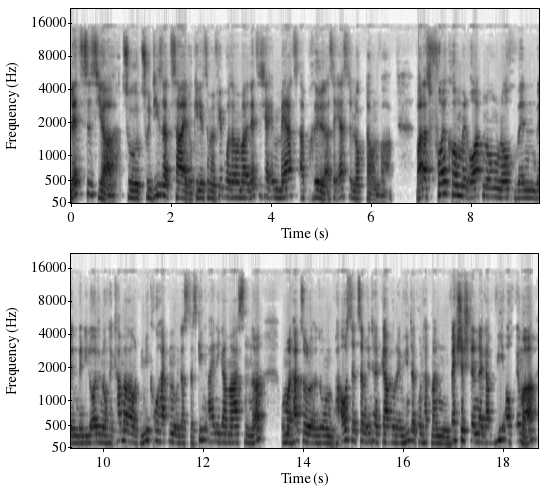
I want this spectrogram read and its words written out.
letztes Jahr zu, zu dieser Zeit, okay, jetzt sind wir im Februar, sagen wir mal, letztes Jahr im März, April, als der erste Lockdown war, war das vollkommen in Ordnung noch, wenn, wenn, wenn die Leute noch eine Kamera und ein Mikro hatten und das, das ging einigermaßen, ne? Und man hat so, so ein paar Aussetzer im Internet gehabt oder im Hintergrund hat man einen Wäscheständer gehabt, wie auch immer.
